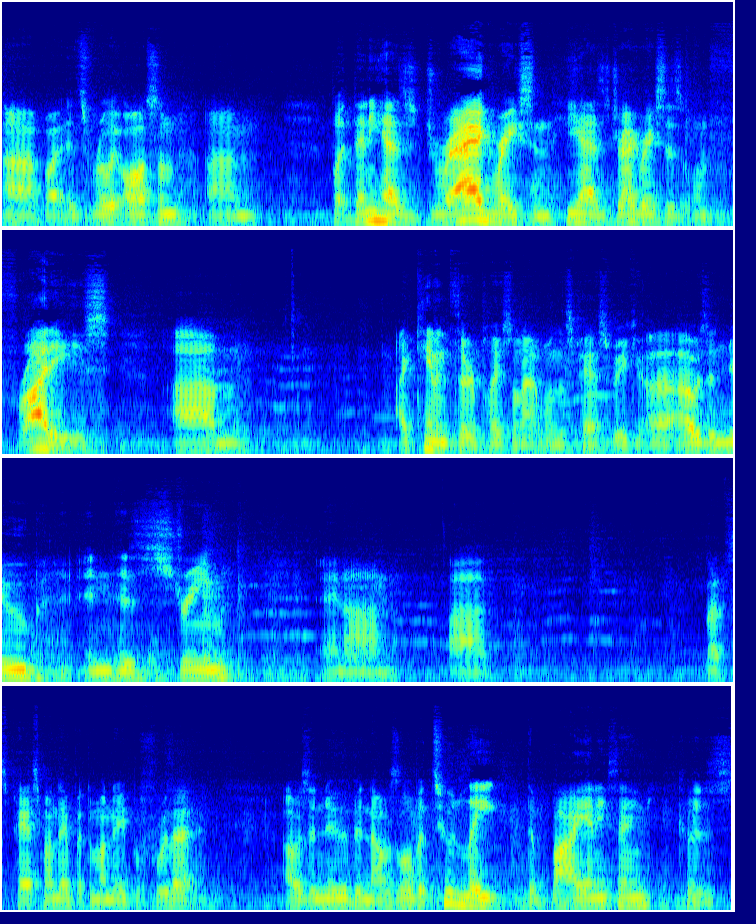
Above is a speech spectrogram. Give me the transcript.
uh, but it's really awesome. Um, but then he has drag racing. He has drag races on Fridays. Um, I came in third place on that one this past week. Uh, I was a noob in his stream, and um, uh, not this past Monday, but the Monday before that, I was a noob, and I was a little bit too late to buy anything because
